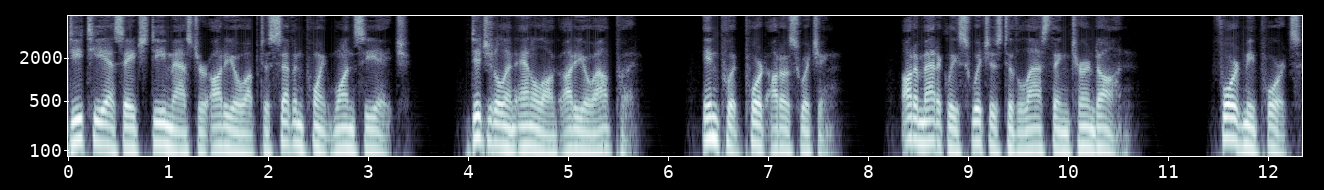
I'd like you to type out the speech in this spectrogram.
DTS HD Master Audio up to 7.1 ch. Digital and analog audio output. Input port auto switching. Automatically switches to the last thing turned on. Ford Me ports,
